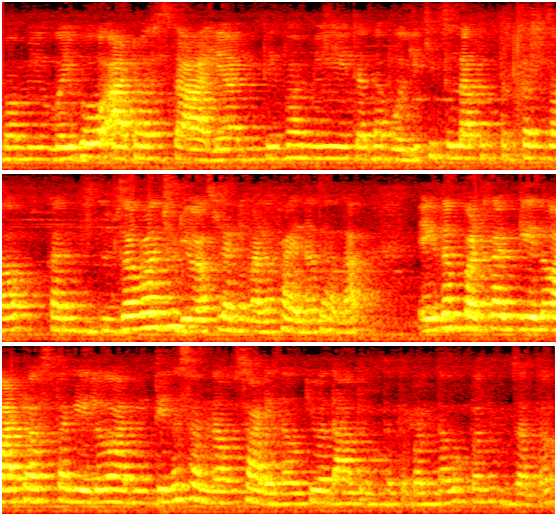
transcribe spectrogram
मग मी वैभव आठ वाजता आले आणि तेव्हा मी त्यांना बोलली की तुला आपण पटकन जाऊ कारण जवळ झुडिओ असल्याने मला फायदा झाला. एकदम पटकन गेलो आठ वाजता गेलो आणि ते कसं नऊ साडेनऊ किंवा दहा पर्यंत ते बंद पण होऊन जातं.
